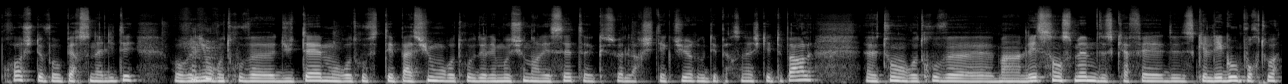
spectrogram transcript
proches de vos personnalités. Aurélie, on retrouve euh, du thème, on retrouve tes passions, on retrouve de l'émotion dans les sets, euh, que ce soit de l'architecture ou des personnages qui te parlent. Euh, toi, on retrouve ben, l'essence même de ce qu'a fait, de ce qu'est Lego pour toi.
